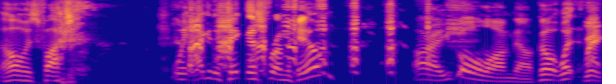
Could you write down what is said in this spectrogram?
Oh, his five. Wait, I got to take this from him. All right, you go along now. Go. What? Wait,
